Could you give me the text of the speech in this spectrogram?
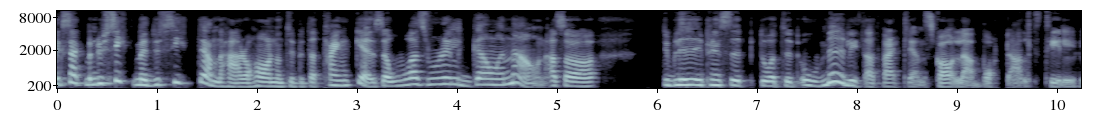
Exakt, men du sitter, men du sitter ändå här och har någon typ av tanke. Så what's really going on? Alltså, det blir i princip då typ omöjligt att verkligen skala bort allt till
